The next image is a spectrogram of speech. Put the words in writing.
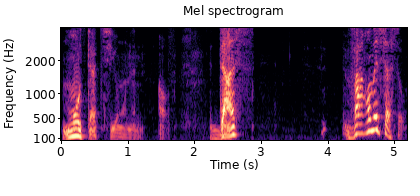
Mutationen auf. Das, warum ist das so?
